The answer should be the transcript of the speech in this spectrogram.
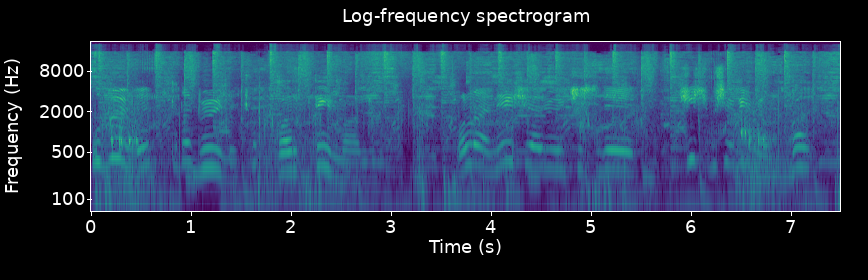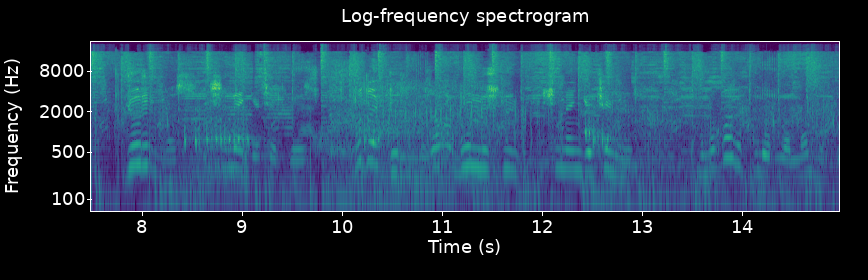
Bu böyle, bu da böyle. Çok garip değil mi abi? Vallahi ne işe yarıyor ikisi de? Hiçbir şey bilmiyorum. Bu görünmez. İçinden geçebiliriz. Bu da görünmez ama bunun üstüne, içinden geçemiyoruz. Bu ne garip bloklar lan bu.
